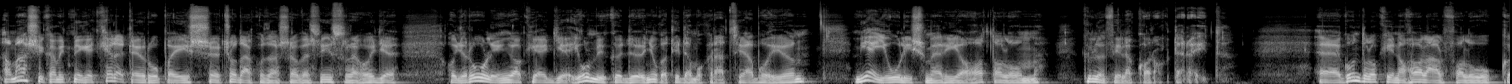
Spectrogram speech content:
A másik, amit még egy kelet-európa is csodálkozással vesz észre, hogy, hogy Rowling, aki egy jól működő nyugati demokráciából jön, milyen jól ismeri a hatalom különféle karaktereit. Gondolok én a halálfalók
